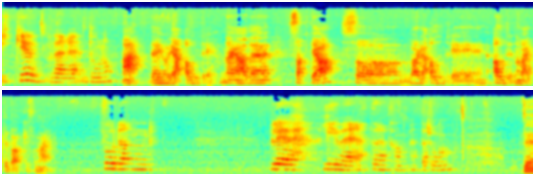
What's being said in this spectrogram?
ikke være donor? Nei, det gjorde jeg aldri. Når jeg hadde sagt ja, så var det aldri, aldri noen vei tilbake for meg. Hvordan ble livet etter transplantasjonen? Det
